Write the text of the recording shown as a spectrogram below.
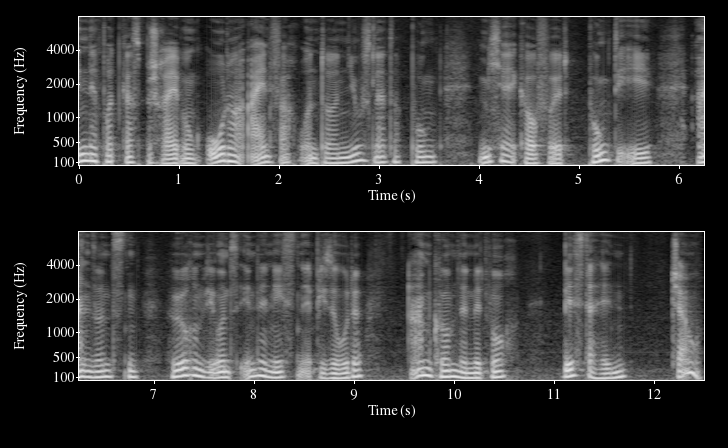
in der Podcast-Beschreibung oder einfach unter newsletter.michaelkaufhold.de. Ansonsten hören wir uns in der nächsten Episode am kommenden Mittwoch. Bis dahin, ciao.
